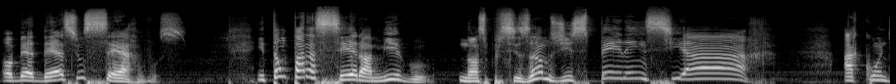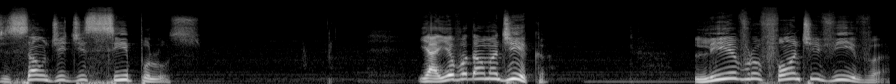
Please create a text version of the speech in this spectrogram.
obedece os servos. Então, para ser amigo, nós precisamos de experienciar a condição de discípulos. E aí eu vou dar uma dica. Livro Fonte Viva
